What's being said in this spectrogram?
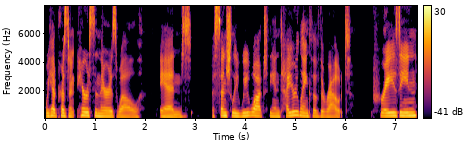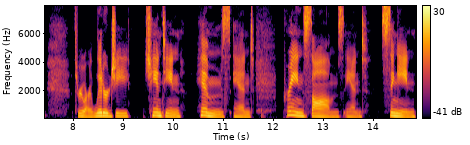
We had President Harrison there as well. And essentially, we walked the entire length of the route, praising through our liturgy, chanting hymns and praying psalms and singing,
